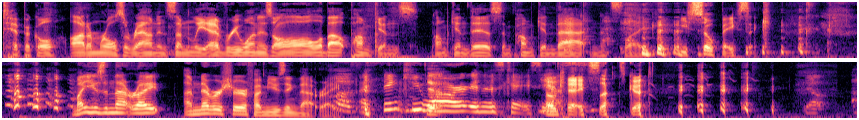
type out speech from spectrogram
typical. Autumn rolls around, and suddenly everyone is all about pumpkins, pumpkin this and pumpkin that, and it's like he's so basic. Am I using that right? I'm never sure if I'm using that right. I think you Yeah. are in this case. Yes. Okay, sounds good. Yep. Oh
